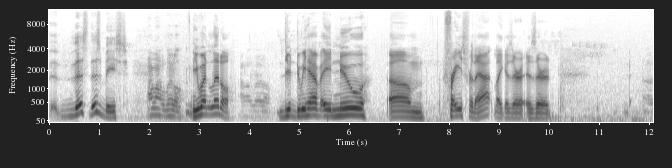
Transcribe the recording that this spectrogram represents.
this this beast. I want little. You went little. I want little. Do, do we have a new um, phrase for that? Like, is there is there? Uh,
